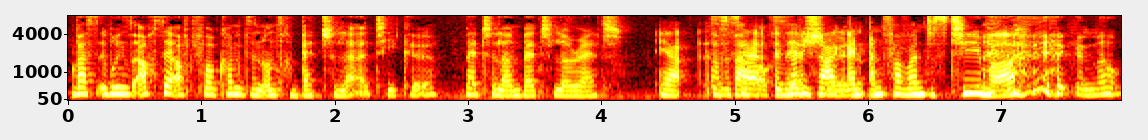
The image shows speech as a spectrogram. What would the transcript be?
Was übrigens auch sehr oft vorkommt, sind unsere Bachelor-Artikel. Bachelor und Bachelorette. Ja, das, das ist war ja, auch würde ich sagen, ein anverwandtes Thema. ja, genau.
